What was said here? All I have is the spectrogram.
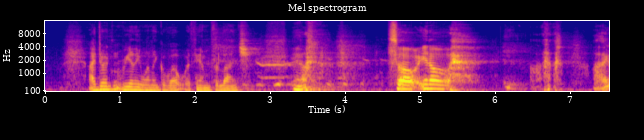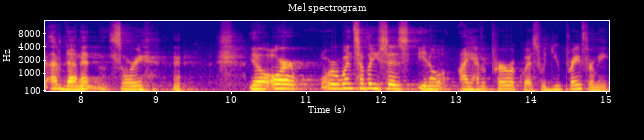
I didn't really want to go out with him for lunch. You know? So, you know, I, have done it. Sorry. you know, or or when somebody says, you know, I have a prayer request, would you pray for me?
